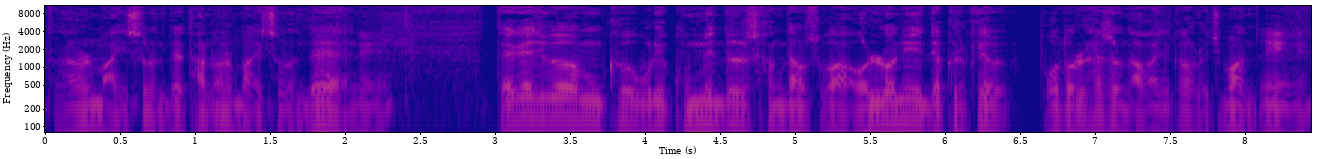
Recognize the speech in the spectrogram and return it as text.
단어를 많이 쓰는데 단어를 많이 쓰는데 네. 대개 지금 그 우리 국민들 상당수가 언론이 이제 그렇게 보도를 해서 나가니까 그렇지만 네.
